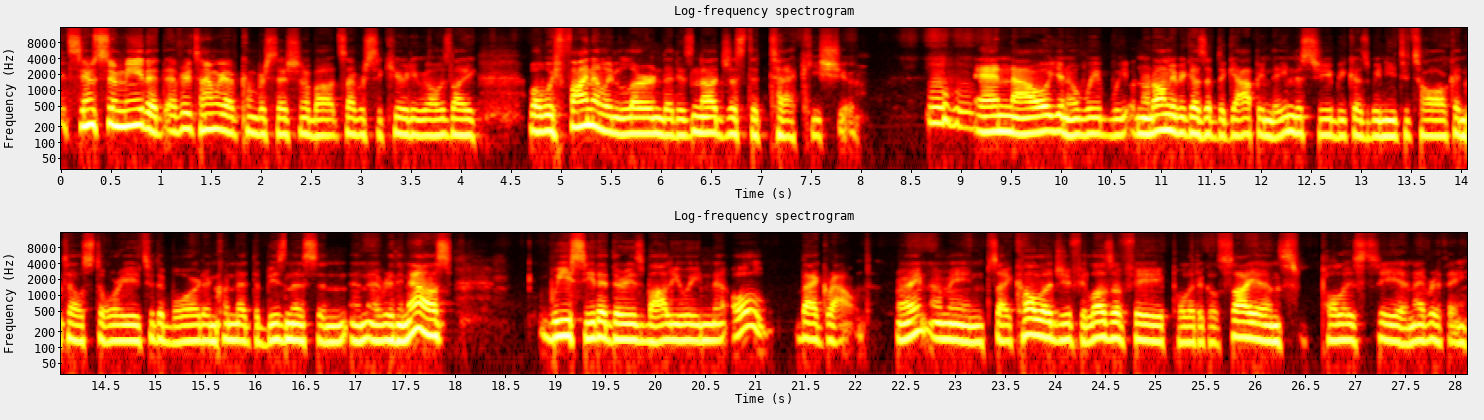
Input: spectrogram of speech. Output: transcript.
it seems to me that every time we have conversation about cybersecurity, we always like, well, we finally learned that it's not just a tech issue. Mm-hmm. And now, you know, we we not only because of the gap in the industry, because we need to talk and tell story to the board and connect the business and, and everything else, we see that there is value in all background, right? I mean, psychology, philosophy, political science, policy, and everything.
